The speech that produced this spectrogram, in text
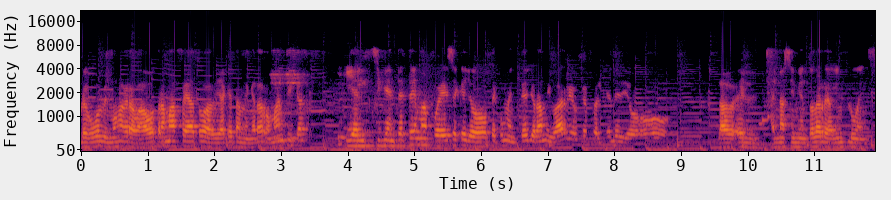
Luego volvimos a grabar otra más fea todavía que también era romántica. Y el siguiente tema fue ese que yo te comenté, yo era mi barrio, que fue el que le dio el, nacimiento a la real influencia.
